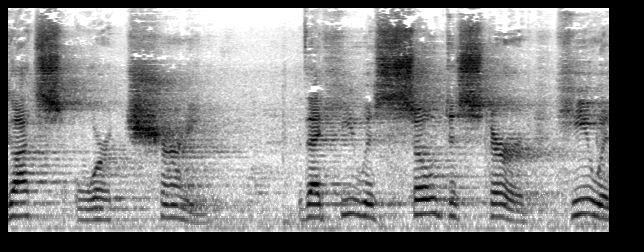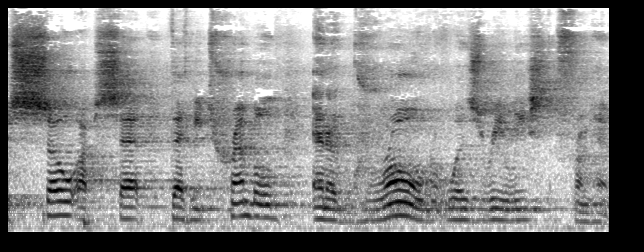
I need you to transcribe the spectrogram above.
guts were churning, that he was so disturbed, he was so upset that he trembled and a groan was released from him,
